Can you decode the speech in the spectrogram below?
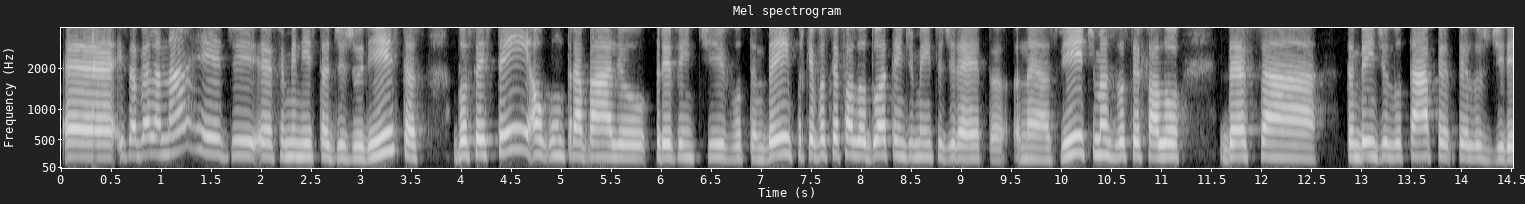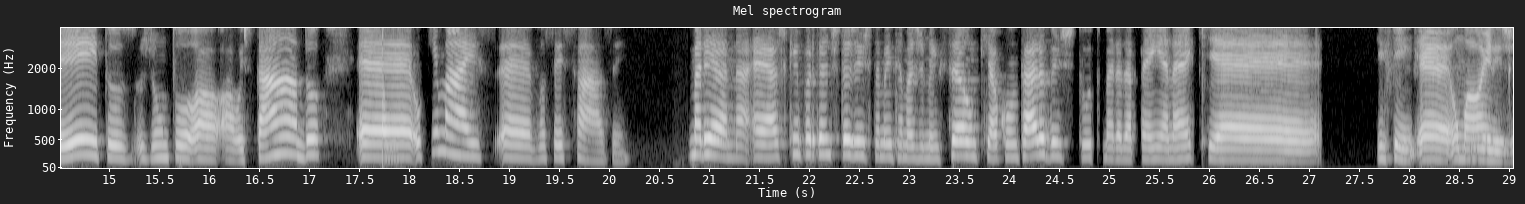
É, Isabela, na rede é, feminista de juristas, vocês têm algum trabalho preventivo também? Porque você falou do atendimento direto né, às vítimas, você falou dessa também de lutar pelos direitos junto ao, ao Estado. É, o que mais é, vocês fazem? Mariana, é, acho que é importante da gente também ter uma dimensão que, ao contrário do Instituto Maria da Penha, né, que é, enfim, é uma ONG,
